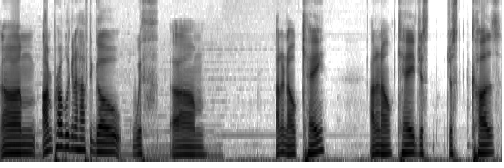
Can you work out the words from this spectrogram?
Um, I'm probably gonna have to go with, um, I don't know, K? I don't know, K, just, just cuz,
